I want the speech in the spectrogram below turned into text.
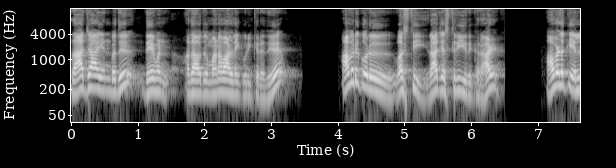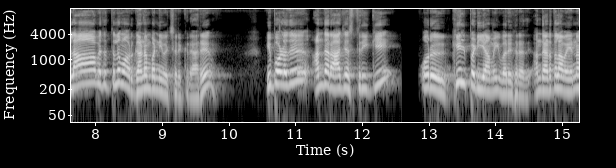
ராஜா என்பது தேவன் அதாவது மணவாளனை குறிக்கிறது. அவருக்கு ஒரு வஸ்தி ராஜஸ்திரீ இருக்கிறாள். அவளுக்கு எல்லா விதத்திலும் அவர் கனம் பண்ணி வச்சிருக்கிறாரு. இப்பொழுது அந்த ராஜஸ்திரீக்கு ஒரு கீழ்ப்படியாமை வருகிறது. அந்த இடத்துல அவன் என்ன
